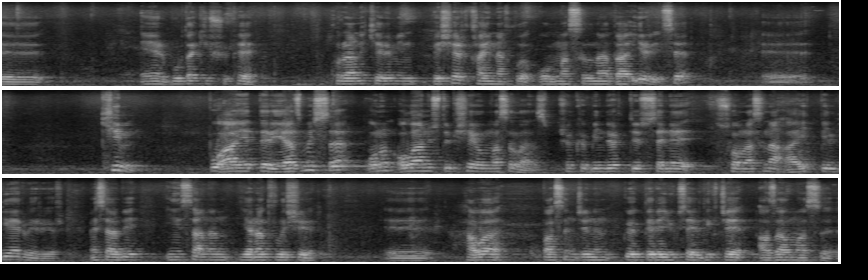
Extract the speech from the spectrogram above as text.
e, eğer buradaki şüphe Kur'an-ı Kerim'in beşer kaynaklı olmasına dair ise e, kim bu ayetleri yazmışsa onun olağanüstü bir şey olması lazım. Çünkü 1400 sene sonrasına ait bilgiler veriyor. Mesela bir insanın yaratılışı, e, hava basıncının göklere yükseldikçe azalması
